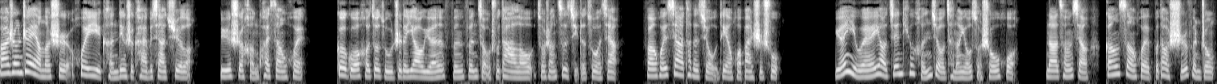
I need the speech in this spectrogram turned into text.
发生这样的事，会议肯定是开不下去了，于是很快散会。各国合作组织的要员纷纷走出大楼，坐上自己的座驾，返回下榻的酒店或办事处。原以为要监听很久才能有所收获，哪曾想刚散会不到十分钟，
